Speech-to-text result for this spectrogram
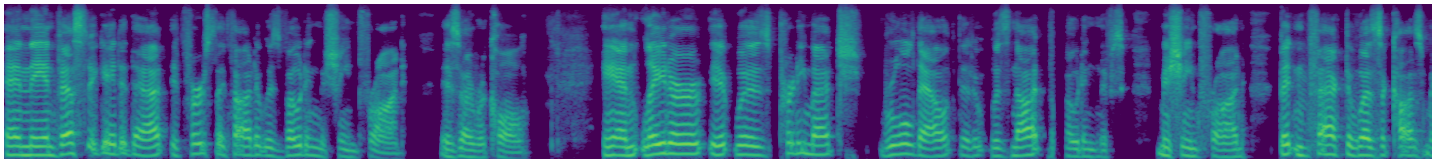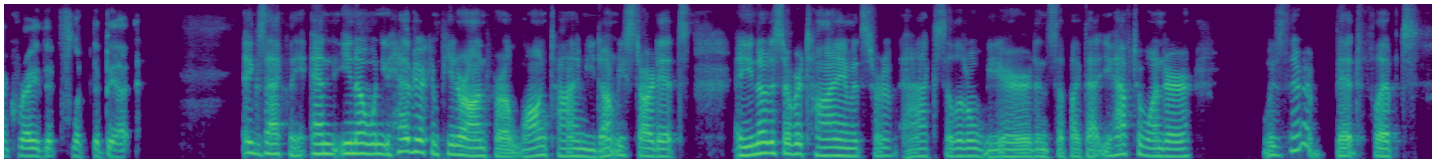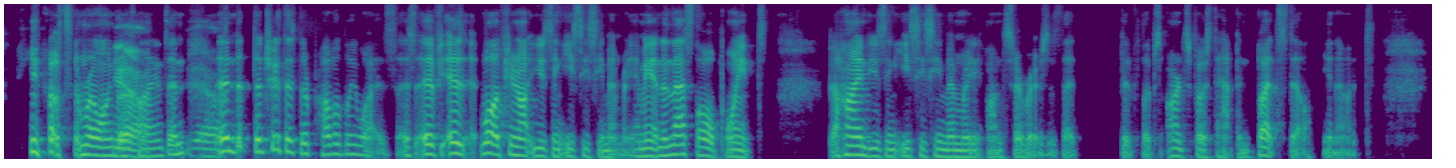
And they investigated that. At first they thought it was voting machine fraud, as I recall. And later it was pretty much ruled out that it was not voting machine fraud, but in fact it was a cosmic ray that flipped a bit. Exactly. And you know, when you have your computer on for a long time, you don't restart it, and you notice over time it sort of acts a little weird and stuff like that, you have to wonder, was there a bit flipped? You know, somewhere along yeah. those lines, and yeah. and the, truth is there probably was. As if as, well, if you're not using ECC memory, I mean, and that's the whole point behind using ECC memory on servers is that bit flips aren't supposed to happen, but still, you know, it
